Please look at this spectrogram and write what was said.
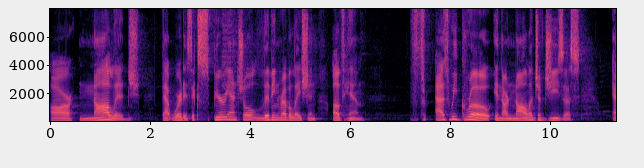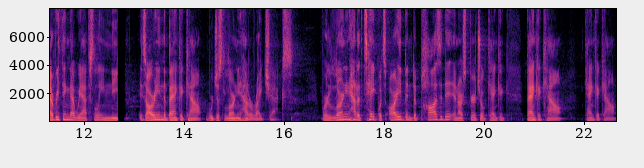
our knowledge that word is experiential, living revelation of Him. As we grow in our knowledge of Jesus, everything that we absolutely need is already in the bank account. We're just learning how to write checks. We're learning how to take what's already been deposited in our spiritual bank account, bank account,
